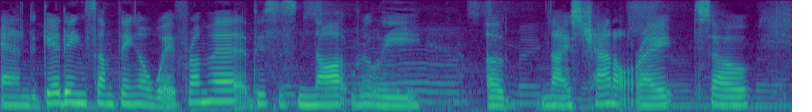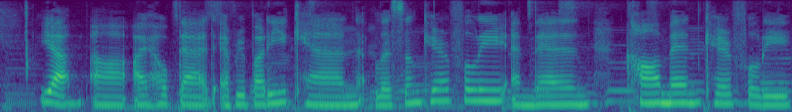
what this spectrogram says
and getting something away from it, this is not really a nice channel, right? So, yeah, uh, I hope that everybody can listen carefully and then comment carefully,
